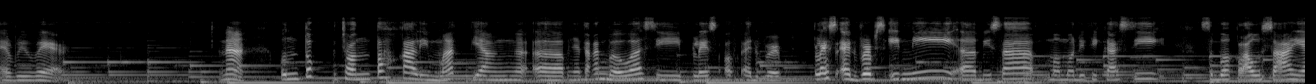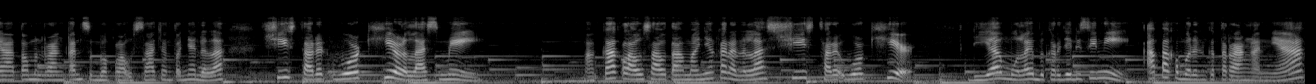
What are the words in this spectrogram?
everywhere. Nah, untuk contoh kalimat yang uh, menyatakan bahwa si place of adverb place adverbs ini uh, bisa memodifikasi sebuah klausa ya atau menerangkan sebuah klausa. Contohnya adalah she started work here last May. Maka klausa utamanya kan adalah she started work here. Dia mulai bekerja di sini. Apa kemudian keterangannya?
